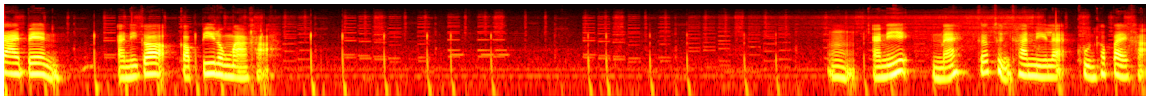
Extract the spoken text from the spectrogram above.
กลายเป็น อันนี้ก็ copy ลงมาค่ะ อืม อันนี้เห็นไหมก็ถึงขั้นนี้แหละ คูณเข้าไปค่ะ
